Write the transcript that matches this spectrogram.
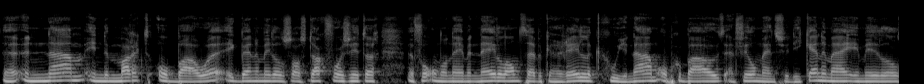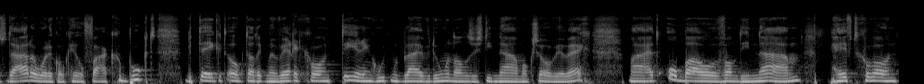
Uh, een naam in de markt opbouwen. Ik ben inmiddels als dagvoorzitter uh, voor Ondernemend Nederland. Heb ik een redelijk goede naam opgebouwd. En veel mensen die kennen mij inmiddels. Daardoor word ik ook heel vaak geboekt. Betekent ook dat ik mijn werk gewoon tering goed moet blijven doen. Want anders is die naam ook zo weer weg. Maar het opbouwen van die naam heeft gewoon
